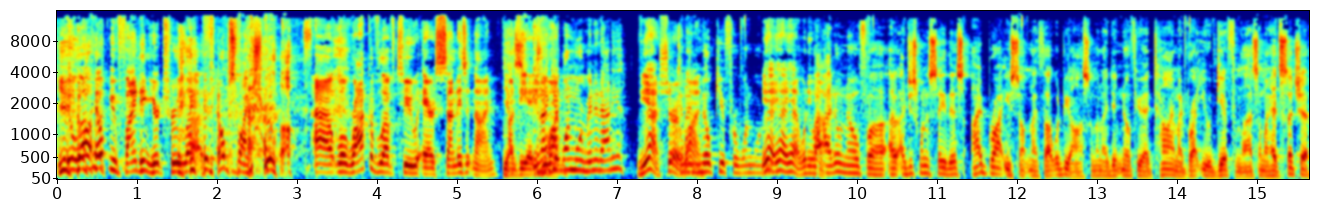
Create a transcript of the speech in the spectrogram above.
you It will know, help you finding your true love. it helps find true love. Uh, well, Rock of Love 2 airs Sundays at 9 on VH1. Can I get one more minute out of you? Yeah, sure. Can why? I milk you for one more Yeah, minute? yeah, yeah. What do you want? I, I don't know if, uh, I, I just want to say this. I brought you something I thought would be awesome, and I didn't know if you had time. I brought you a gift from last time. I had such a,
